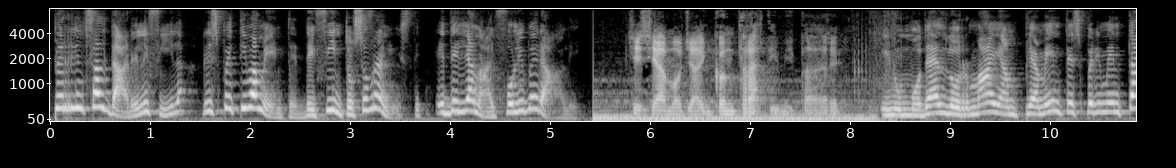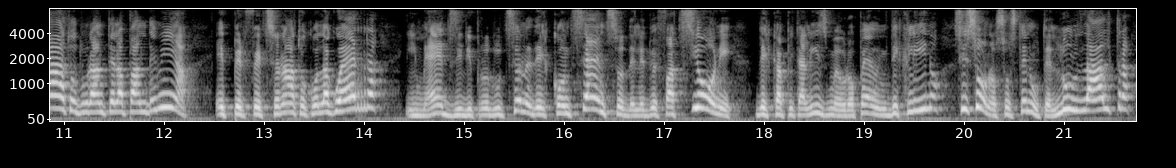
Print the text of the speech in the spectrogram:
per rinsaldare le fila rispettivamente dei finto sovranisti e degli analfo-liberali. Ci siamo già incontrati, mi pare. In un modello ormai ampiamente sperimentato durante la pandemia e perfezionato con la guerra, i mezzi di produzione del consenso delle due fazioni del capitalismo europeo in declino si sono sostenute l'un l'altra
